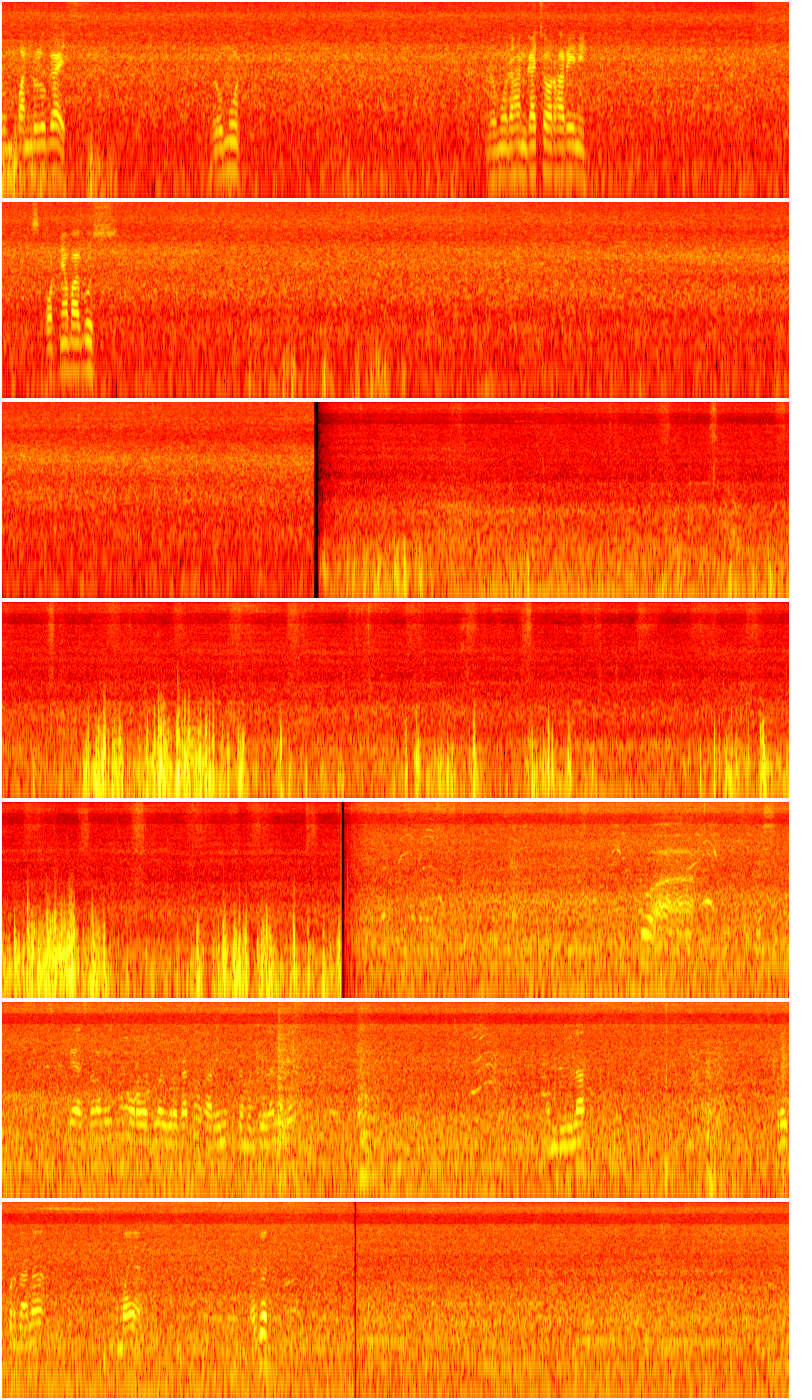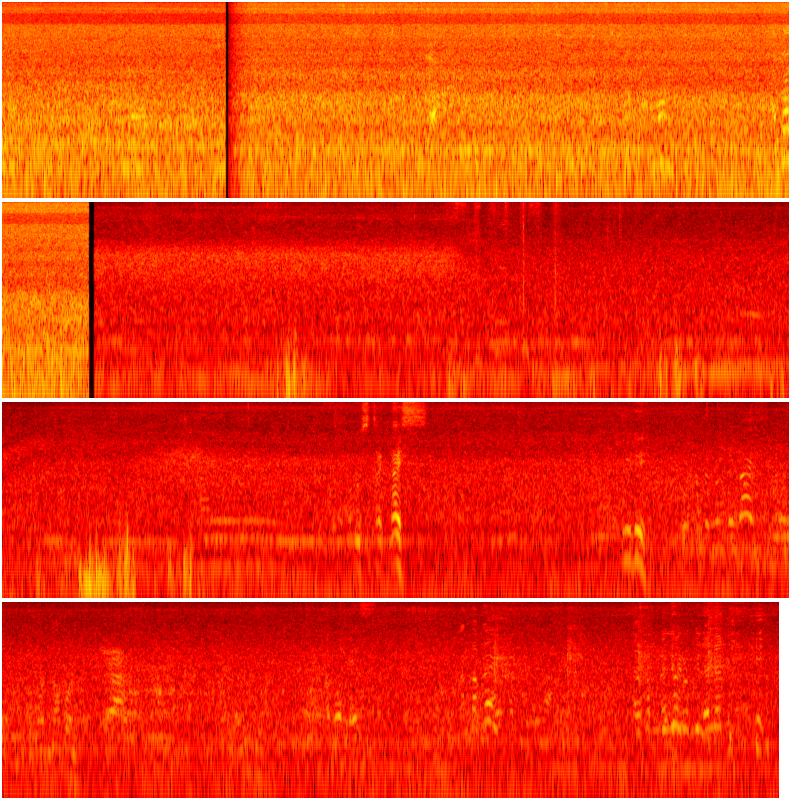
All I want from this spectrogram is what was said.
Umpan dulu guys. Lumut. Mudah-mudahan gacor hari ini. Spotnya bagus. Wah. Oke, assalamualaikum warahmatullahi wabarakatuh. Hari ini kita mancing lagi guys. Alhamdulillah. Strike perdana lumayan. Lanjut. Lanjut. Guys. Widih. Babon. Abon guys. Mantap guys. Alhamdulillah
